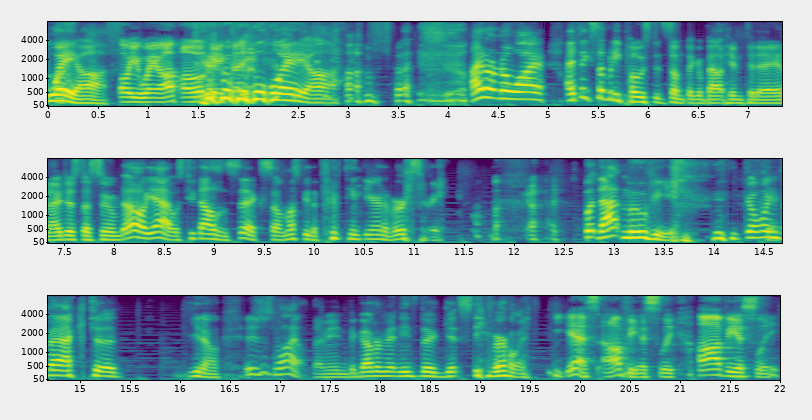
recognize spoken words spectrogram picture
way off. Oh, you're way off. Oh, okay. way off. I don't know why. I think somebody posted something about him today, and I just assumed, oh yeah, it was 2006, so it must be the 15th year anniversary. Oh my god. But that movie, going Yes. back to, you know, it's just wild. I mean, the government needs to get Steve Irwin. Yes, obviously, obviously,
